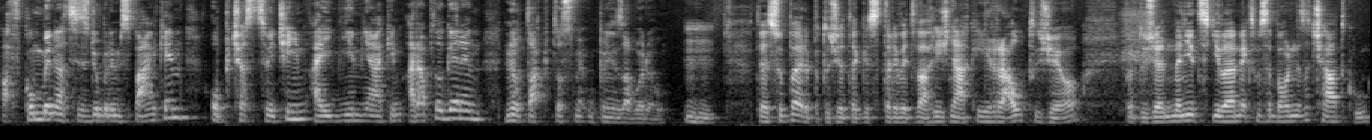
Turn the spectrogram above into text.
A v kombinaci s dobrým spánkem, občas cvičením a jedním nějakým adaptogenem, no tak to jsme úplně za vodou. Mm-hmm. To je super, protože taky se tady vytváříš nějaký route, že jo? Protože není cílem, jak jsme se bavili na začátku,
